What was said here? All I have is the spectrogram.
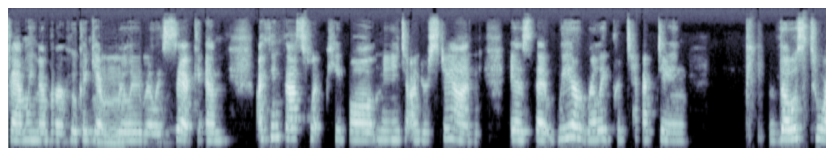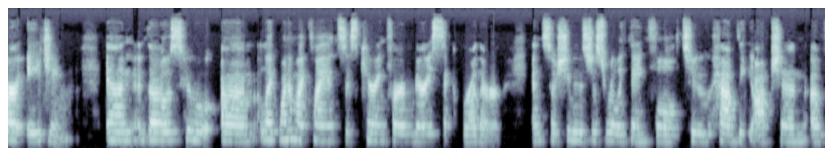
family member who could get mm. really really sick and i think that's what people need to understand is that we are really protecting those who are aging and those who um, like one of my clients is caring for a very sick brother and so she was just really thankful to have the option of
